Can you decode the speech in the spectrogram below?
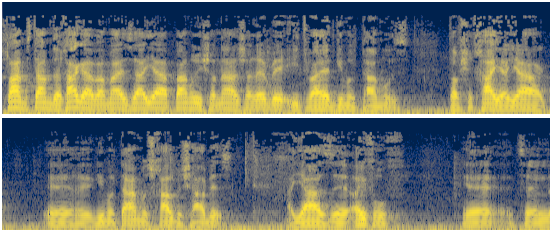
סתם, סתם, דרך אגב, אמר, זה היה הפעם הראשונה שהרב התוועד ג' תמוז. טוב שחי היה ג' תמוז שחל בשבס. היה אז אויפרוף אצל,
